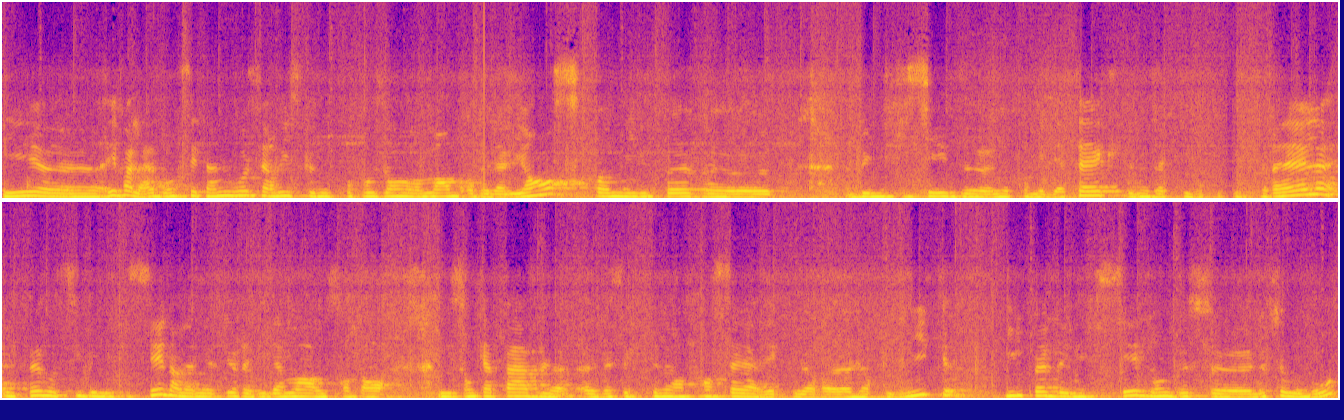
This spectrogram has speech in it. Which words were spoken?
Euh, et, voilà, donc c'est un nouveau service que nous proposons aux membres de l'Alliance, comme ils peuvent euh, bénéficier de notre médiathèque, de nos activités culturelles. Ils peuvent aussi bénéficier, dans la mesure évidemment où ils sont, ils sont capables euh, de s'exprimer en français avec leur, leur, public, ils peuvent bénéficier donc de ce, de ce logo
